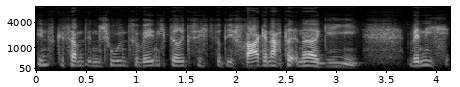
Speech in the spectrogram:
insgesamt in den Schulen zu wenig berücksichtigt wird, die Frage nach der Energie. Wenn ich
